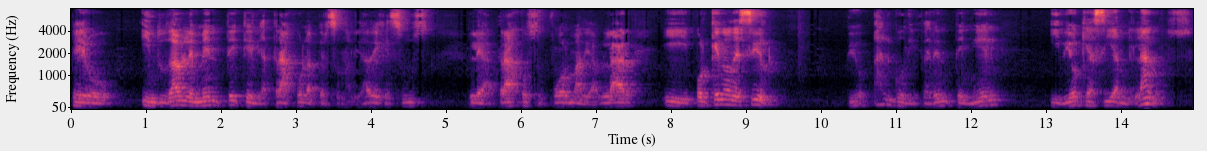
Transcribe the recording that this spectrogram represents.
pero indudablemente que le atrajo la personalidad de Jesús, le atrajo su forma de hablar y, ¿por qué no decirlo? Vio algo diferente en él y vio que hacía milagros.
